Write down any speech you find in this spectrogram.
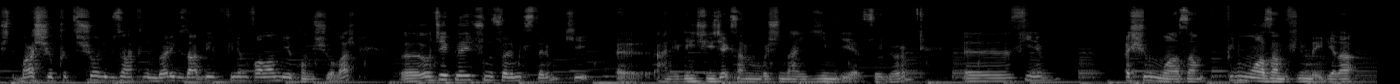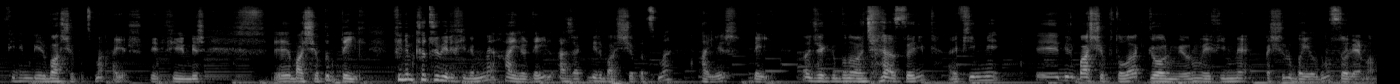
işte başyapıt şöyle güzel film böyle güzel bir film falan diye konuşuyorlar. Ee, öncelikle şunu söylemek isterim ki e, hani linç yiyeceksem başından yiyeyim diye söylüyorum. Ee, film aşırı muazzam. Film muazzam bir film değil ya da film bir başyapıt mı? Hayır. Bir film bir e, başyapıt değil. Film kötü bir film mi? Hayır değil. Ancak bir başyapıt mı? Hayır değil. Öncelikle bunu önceden söyleyeyim. Hani filmi e, bir başyapıt olarak görmüyorum ve filme aşırı bayıldığımı söyleyemem.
